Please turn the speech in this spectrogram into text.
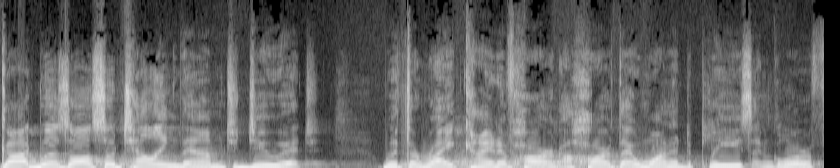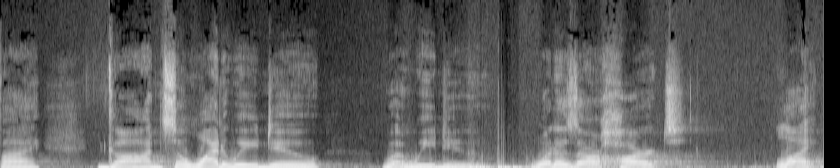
God was also telling them to do it with the right kind of heart, a heart that wanted to please and glorify God. So, why do we do what we do? What is our heart like?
